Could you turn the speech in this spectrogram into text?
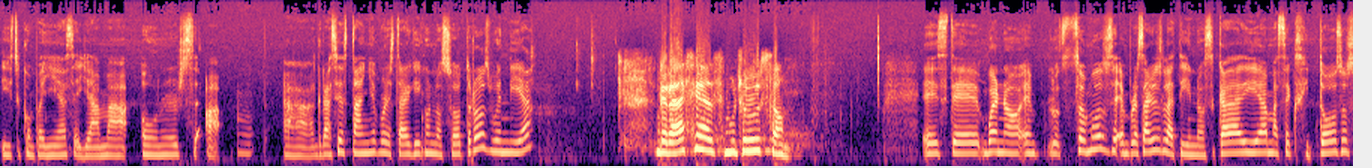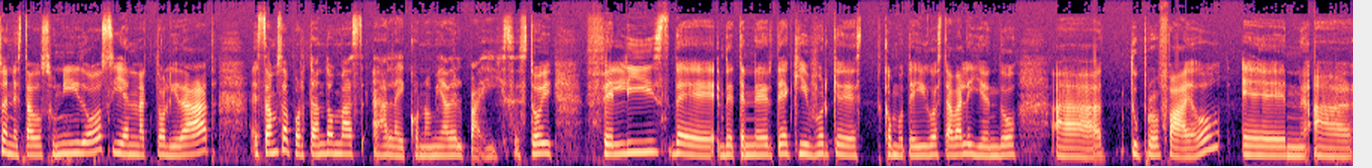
y su compañía se llama Owners Up. Ah, gracias, Tania, por estar aquí con nosotros. Buen día. Gracias, mucho gusto. Este, bueno, em- somos empresarios latinos, cada día más exitosos en Estados Unidos y en la actualidad estamos aportando más a la economía del país. Estoy feliz de, de tenerte aquí porque, como te digo, estaba leyendo ah, tu profile. En, ah,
